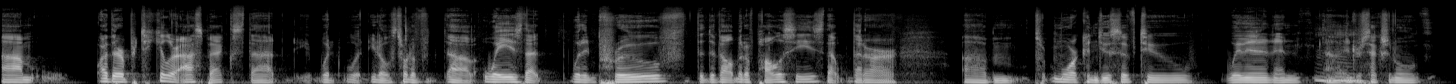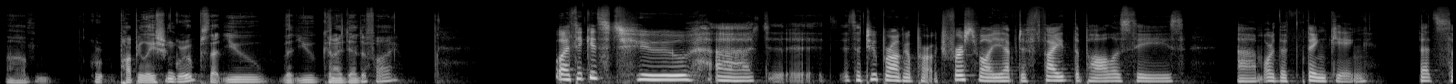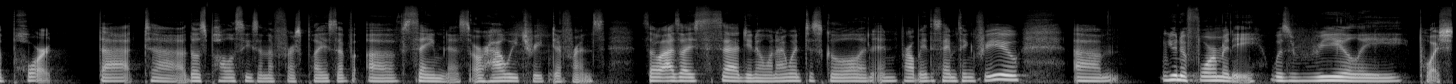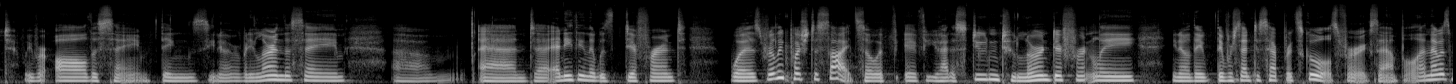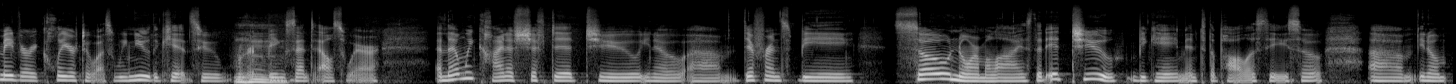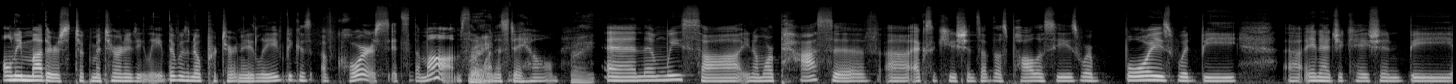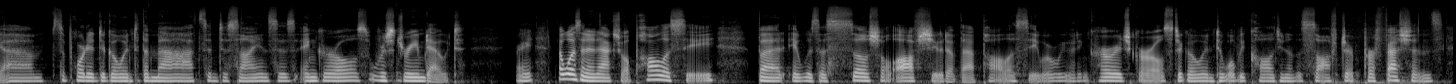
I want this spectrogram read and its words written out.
um, are there particular aspects that would, would you know, sort of uh, ways that would improve the development of policies that that are um, more conducive to women and uh, intersectional um, gr- population groups that you that you can identify? Well, I think it's two. Uh, it's a two pronged approach. First of all, you have to fight the policies um, or the thinking that support that uh, those policies in the first place of of sameness or how we treat difference. So, as I said, you know, when I went to school, and, and probably the same thing for you, um, uniformity was really pushed. We were all the same. Things, you know, everybody learned the same. Um, and uh, anything that was different was really pushed aside. So if, if you had a student who learned differently, you know, they, they were sent to separate schools, for example. And that was made very clear to us. We knew the kids who were being sent elsewhere. And then we kind of shifted to, you know, um, difference being so normalized that it too became into the policy. So, um, you know, only mothers took maternity leave. There was no paternity leave because, of course, it's the moms that Right. want to stay home. Right. And then we saw, you know, more passive uh, executions of those policies where boys would be uh, in education, be um, supported to go into the maths, into sciences, and girls were streamed out. Right. That wasn't an actual policy, but it was a social offshoot of that policy where we would encourage girls to go into what we called, you know, the softer professions.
